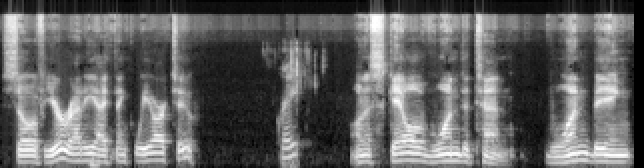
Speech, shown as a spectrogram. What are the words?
So if you're ready, I think we are too. Great. On a scale of one to 10, one being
